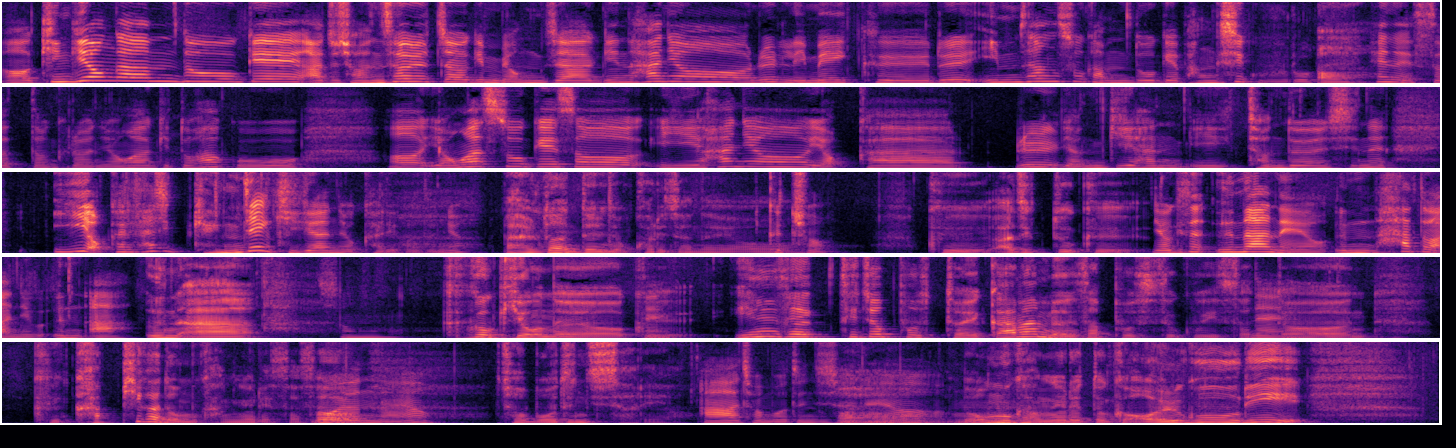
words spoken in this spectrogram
어, 김기영 감독의 아주 전설적인 명작인 한여를 리메이크를 임상수 감독의 방식으로 어. 해냈었던 그런 영화기도 하고 어, 영화 속에서 이 한여 역할을 연기한 이 전도연 씨는 이 역할이 사실 굉장히 기괴한 역할이거든요. 말도 안 되는 역할이잖아요. 그렇죠. 그 아직도 그 여기서 은하네요. 은하도 아니고 은아. 은아 좀 그거 기억나요. 그 네. 흰색 티저 포스터에 까만 면사포 쓰고 있었던 그 카피가 너무 강렬했어서 뭐였나요? 저 뭐든지 잘해요. 아, 저 뭐든지 잘해요. 어, 음. 너무 강렬했던 그 얼굴이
